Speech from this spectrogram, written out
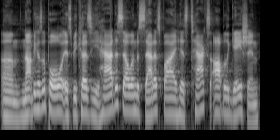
um, not because of the poll, it's because he had to sell them to satisfy his tax obligation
